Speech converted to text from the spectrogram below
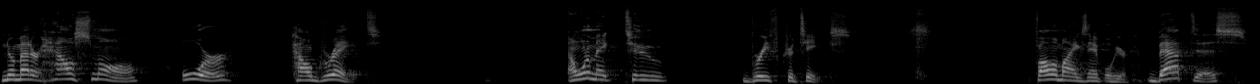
no matter how small or how great. I want to make two brief critiques. Follow my example here. Baptists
